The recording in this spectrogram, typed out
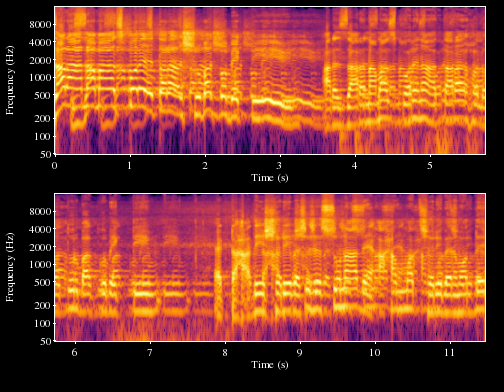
যারা নামাজ পড়ে তারা সৌভাগ্য ব্যক্তি, আর যারা নামাজ পড়ে না তারা হলো দুর্ভাগ্য ব্যক্তি। একটা হাদিস শরীফ এসেছে সুনাদে আহমদ শরীফের মধ্যে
